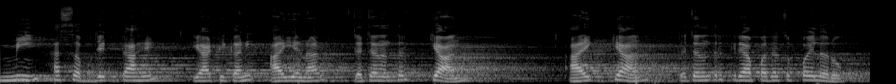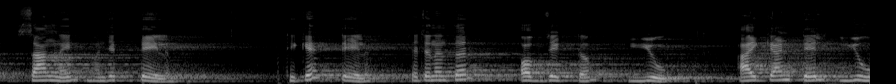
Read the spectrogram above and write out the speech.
मी हा सब्जेक्ट आहे या ठिकाणी आय येणार त्याच्यानंतर कॅन आय कॅन त्याच्यानंतर क्रियापदाचं पहिलं रूप. सांगणे म्हणजे टेल ठीक आहे? टेल त्याच्यानंतर object you I can tell you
